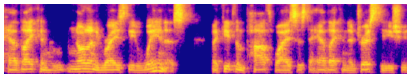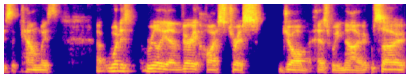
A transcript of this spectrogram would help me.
how they can not only raise the awareness, but give them pathways as to how they can address the issues that come with uh, what is really a very high stress job, as we know. So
